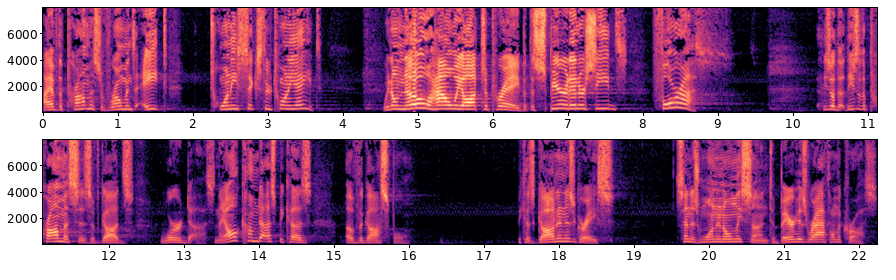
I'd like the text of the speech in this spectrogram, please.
I have the promise of Romans 8 26 through 28. We don't know how we ought to pray, but the Spirit intercedes for us. These are the, these are the promises of God's word to us. And they all come to us because of the gospel. Because God, in His grace, sent His one and only Son to bear His wrath on the cross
